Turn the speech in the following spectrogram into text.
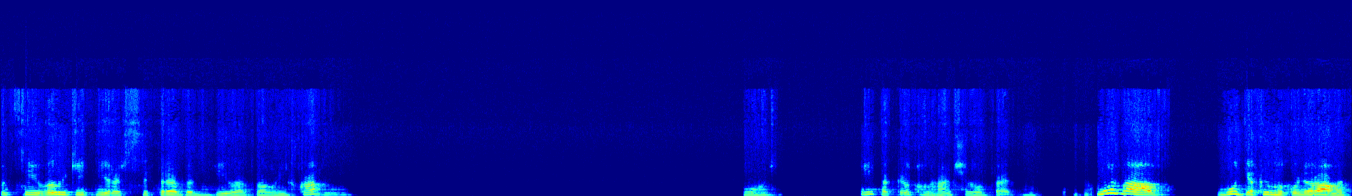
у цій великій зірочці треба біла заливка. І таке помаранчеве петля. Можна будь-якими кольорами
